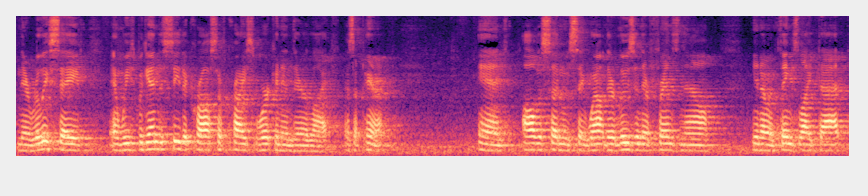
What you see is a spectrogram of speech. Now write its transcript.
and they're really saved and we begin to see the cross of Christ working in their life as a parent. And all of a sudden we say, wow, they're losing their friends now you know, and things like that.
